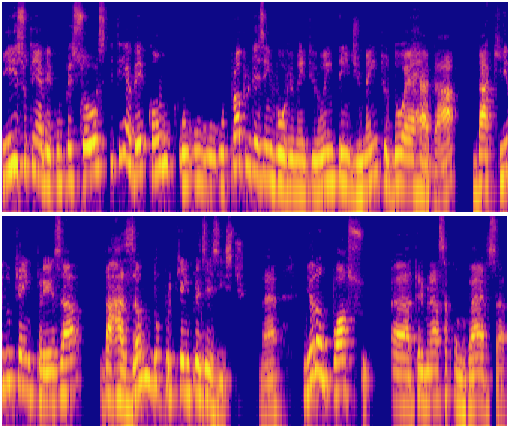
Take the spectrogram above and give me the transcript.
E isso tem a ver com pessoas e tem a ver com o, o, o próprio desenvolvimento e o entendimento do RH daquilo que a empresa, da razão do porquê a empresa existe. Né? E eu não posso uh, terminar essa conversa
